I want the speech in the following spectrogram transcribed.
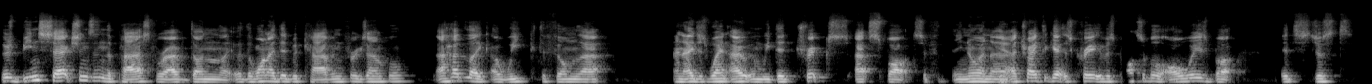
There's been sections in the past where I've done like the one I did with Kevin, for example. I had like a week to film that, and I just went out and we did tricks at spots, if you know, and Yeah. I, I tried to get as creative as possible always, but it's just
